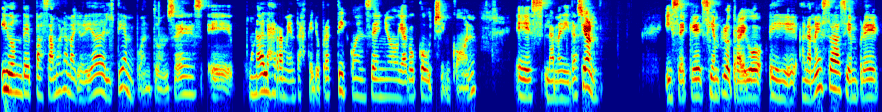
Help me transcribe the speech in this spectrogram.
y donde pasamos la mayoría del tiempo. Entonces, eh, una de las herramientas que yo practico, enseño y hago coaching con es la meditación. Y sé que siempre lo traigo eh, a la mesa, siempre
